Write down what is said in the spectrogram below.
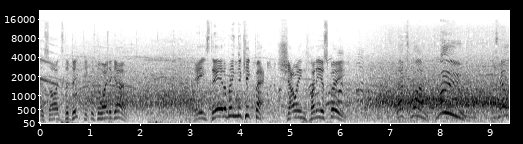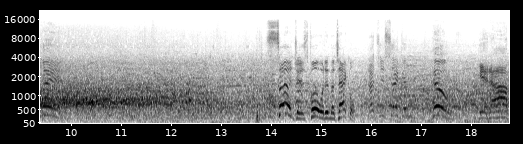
Decides the deep kick is the way to go. He's there to bring the kick back, showing plenty of speed. That's one. Move. He's held there. Surges forward in the tackle. That's his second. Hill. Get up.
